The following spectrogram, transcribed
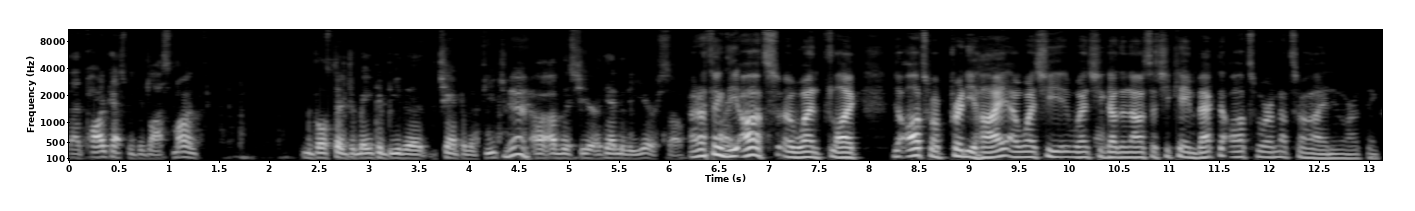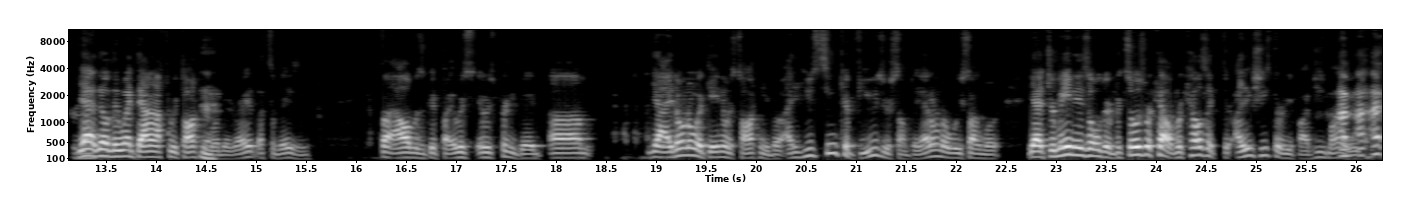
that podcast we did last month, we both said Germaine could be the, the champ of the future yeah. uh, of this year at the end of the year. So, and I think the odds uh, went like the odds were pretty high, and when she when she got announced that she came back, the odds were not so high anymore. I think. Right? Yeah, no, they went down after we talked yeah. about it. Right, that's amazing. Thought Al was a good fight. It was it was pretty good. Um, yeah, I don't know what Dana was talking about. I, he seemed confused or something. I don't know what he's talking about. Yeah, Germaine is older, but so is Raquel. Raquel's like, I think she's 35. She's my I, I,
